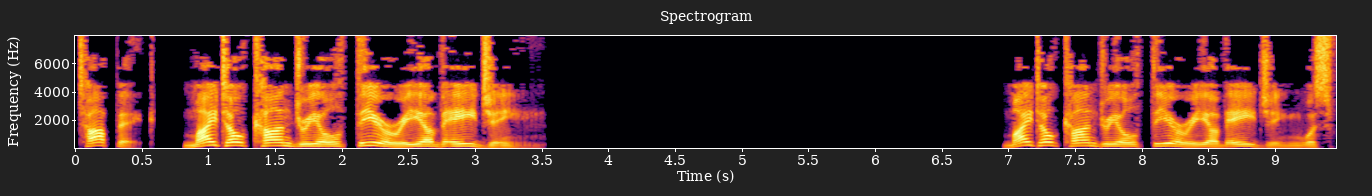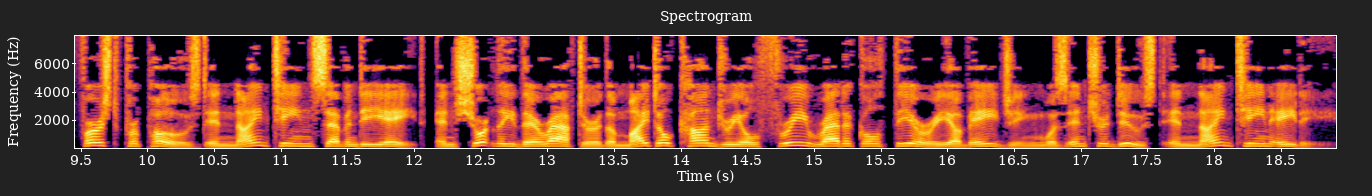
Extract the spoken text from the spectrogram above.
Topic: Mitochondrial theory of aging Mitochondrial theory of aging was first proposed in 1978, and shortly thereafter the mitochondrial free radical theory of aging was introduced in 1980.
